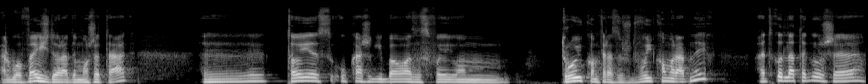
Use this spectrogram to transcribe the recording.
albo wejść do rady, może tak, y, to jest Łukasz Gibała ze swoją trójką, teraz już dwójką radnych, ale tylko dlatego, że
